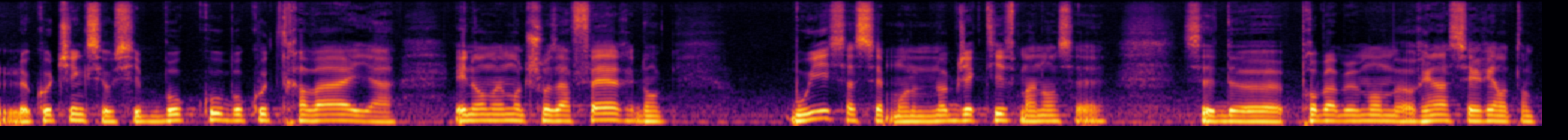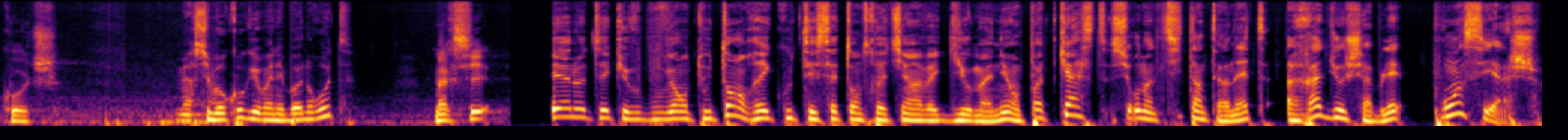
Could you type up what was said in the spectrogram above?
le coaching, c'est aussi beaucoup, beaucoup de travail. Il y a énormément de choses à faire. Donc oui, ça c'est mon objectif maintenant, c'est de probablement me réinsérer en tant que coach. Merci beaucoup Guillaume et bonne route. Merci. Et à noter que vous pouvez en tout temps réécouter cet entretien avec Guillaume Manet en podcast sur notre site internet radiochablais.ch.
